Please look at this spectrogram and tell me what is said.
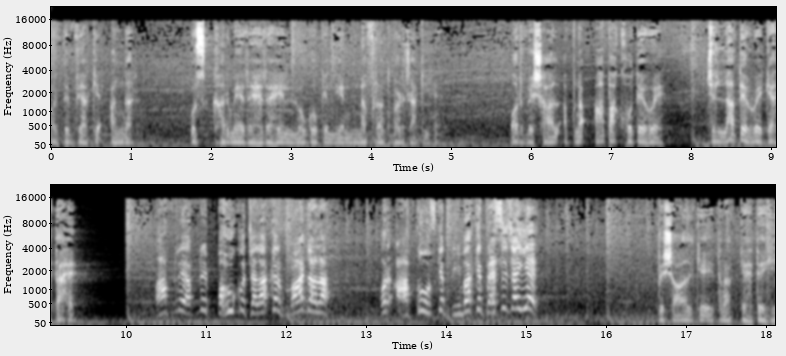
और दिव्या के अंदर उस घर में रह रहे लोगों के लिए नफरत बढ़ जाती है। और विशाल अपना आपा खोते हुए, चिल्लाते हुए कहता है, आपने अपने बहू को जलाकर मार डाला और आपको उसके बीमा के पैसे चाहिए! विशाल के इतना कहते ही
